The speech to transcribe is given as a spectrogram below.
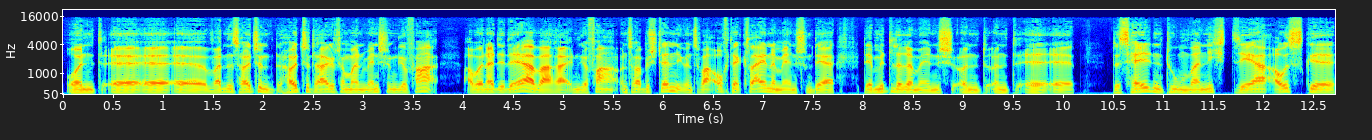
Und äh, wann ist heutzutage schon mal ein Mensch in Gefahr? Aber in der DDR war er in Gefahr und zwar beständig. Und zwar auch der kleine Mensch und der, der mittlere Mensch. Und, und äh, äh, das Heldentum war nicht sehr ausge,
